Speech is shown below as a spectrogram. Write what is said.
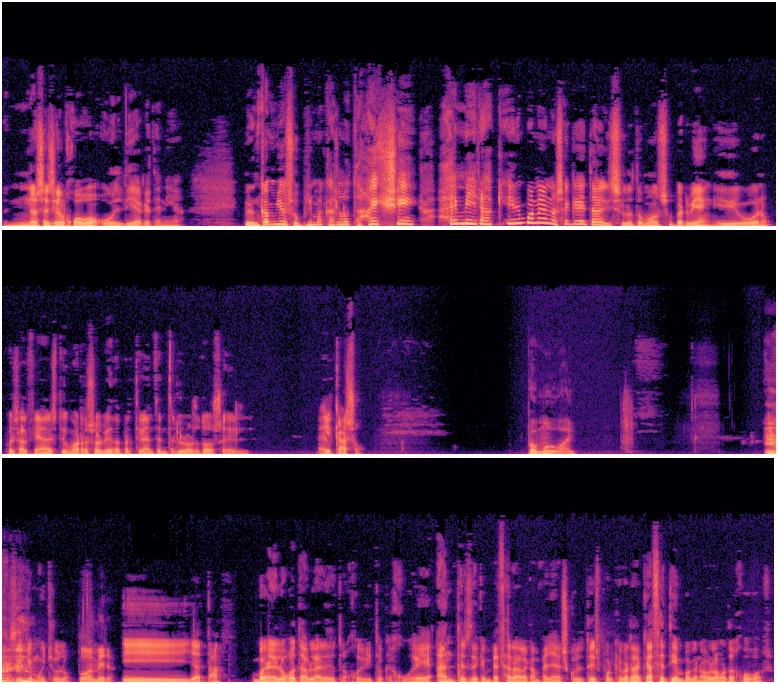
no sé si el juego o el día que tenía. Pero en cambio su prima Carlota, ay sí, ay mira, quién pone no sé qué y tal. Y se lo tomó súper bien. Y digo, bueno, pues al final estuvimos resolviendo prácticamente entre los dos el, el caso. Pues muy guay. Así que muy chulo. Pues mira. Y ya está. Bueno, y luego te hablaré de otro jueguito que jugué antes de que empezara la campaña de Skull Tales, porque es verdad que hace tiempo que no hablamos de juegos.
